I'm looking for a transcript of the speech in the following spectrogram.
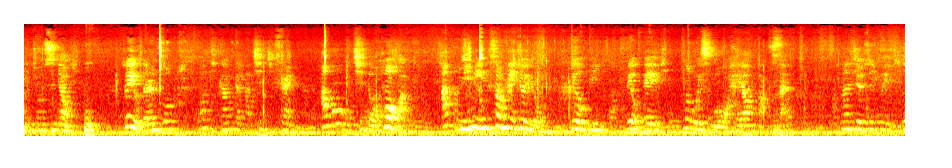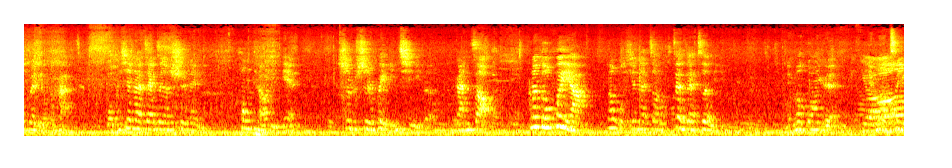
你就是要补。所以有的人说，我刚刚他去几盖啊，我去的后啊，啊明明上面就有六 B 六 A，那为什么我还要防晒？那就是因为你会不会流汗？我们现在在这个室内，空调里面是不是会引起你的干燥？那都会呀、那我现在站站在这里，有没有光源？有没有自由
